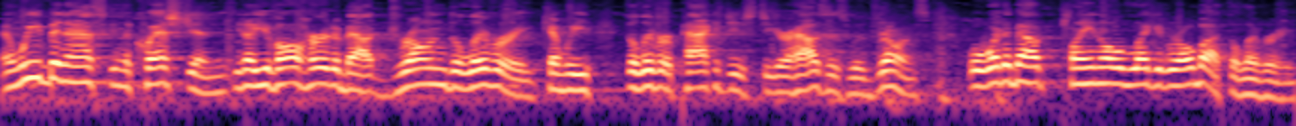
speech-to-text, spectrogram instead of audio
And we've been asking the question you know, you've all heard about drone delivery. Can we deliver packages to your houses with drones? Well, what about plain old legged robot delivery?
